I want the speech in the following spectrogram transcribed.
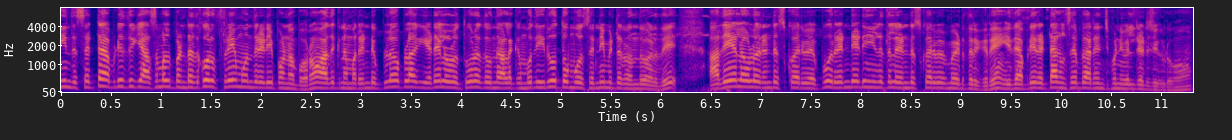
நீ இந்த செட்டை அப்படியே தூக்கி அசம்பிள் பண்ணுறதுக்கு ஒரு ஃப்ரேம் வந்து ரெடி பண்ண போகிறோம் அதுக்கு நம்ம ரெண்டு பிளோ பிளாக் இடையில உள்ள தூரத்தை வந்து அளக்கும் போது இருபத்தொம்பது சென்டிமீட்டர் வந்து வருது. அதே அளவில் ரெண்டு ஸ்கொயர் வேப்பு ரெண்டு அடி நீளத்தில் ரெண்டு ஸ்கொயர் வேப்பு எடுத்துருக்கிறேன். இதை அப்படியே ரெட்டாங்கல் ஷேப்பில் அரேஞ்ச் பண்ணி வெளில அடிச்சுக்கிடுவோம்.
